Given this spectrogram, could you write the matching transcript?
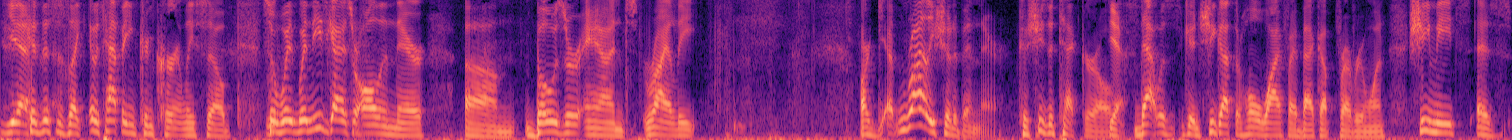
Yes. because this is like it was happening concurrently. So so when, when these guys are all in there, um, Bozer and Riley. Are, Riley should have been there because she's a tech girl. Yes. that was good. She got their whole Wi-Fi back up for everyone. She meets, as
